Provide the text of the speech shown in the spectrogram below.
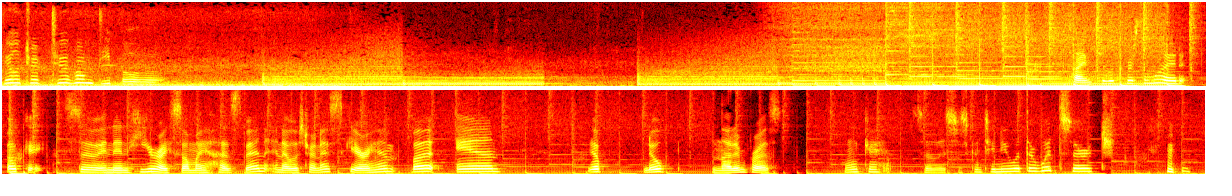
Field trip to Home Depot. Time to look for some wood. Okay, so and then here I saw my husband and I was trying to scare him, but and yep, nope, not impressed. Okay, so let's just continue with the wood search.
